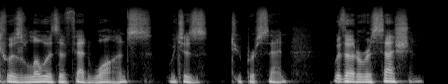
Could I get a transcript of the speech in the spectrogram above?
to as low as the Fed wants, which is 2%, without a recession.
